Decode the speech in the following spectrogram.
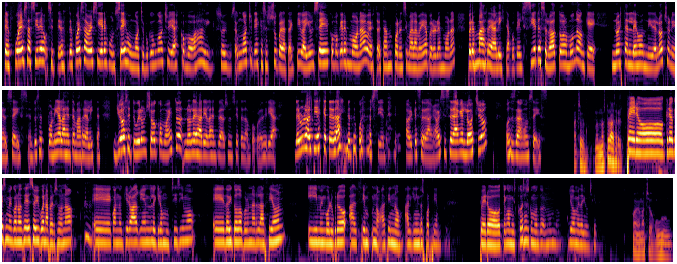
te fuerza, si eres, te, te fuerza a ver si eres un 6 o un 8, porque un 8 ya es como, ay, soy, un 8 tienes que ser súper atractiva, y un 6 es como que eres mona, est- estás por encima de la media, pero eres mona, pero es más realista, porque el 7 se lo da a todo el mundo, aunque no estén lejos ni del 8 ni del 6, entonces ponía a la gente más realista. Yo, si tuviera un show como esto, no le dejaría a la gente darse un 7 tampoco, les diría, del 1 al 10 que te das y no te puedes dar 7, a ver qué se dan, a ver si se dan el 8 o si se dan un 6. Macho, no, no esperaba hacer Pero creo que si me conoces soy buena persona. Eh, cuando quiero a alguien le quiero muchísimo. Eh, doy todo por una relación y me involucro al 100, no, al 100 no, al 500%. Pero tengo mis cosas como todo el mundo. Yo me doy un 7. Joder, macho. uh.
